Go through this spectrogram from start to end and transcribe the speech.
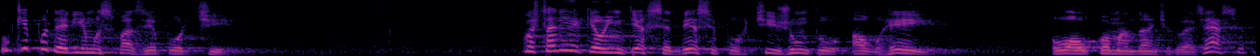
O que poderíamos fazer por ti? Gostaria que eu intercedesse por ti junto ao rei ou ao comandante do exército?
